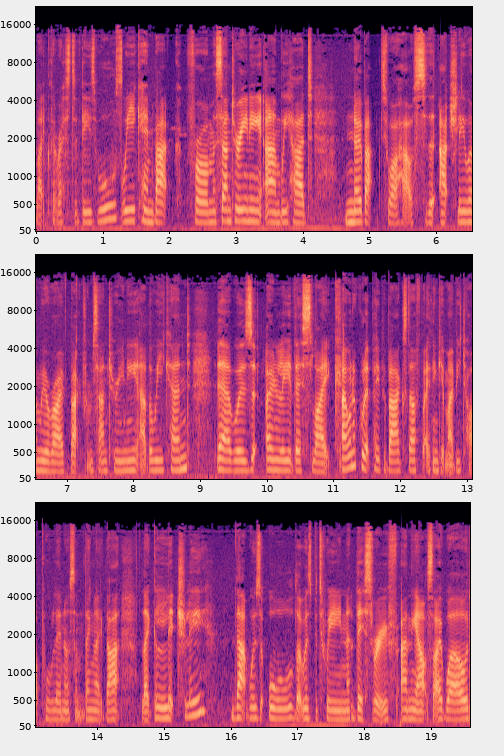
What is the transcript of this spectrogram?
like the rest of these walls. We came back from Santorini and we had no back to our house. So that actually when we arrived back from Santorini at the weekend there was only this like I want to call it paper bag stuff but I think it might be tarpaulin or something like that. Like literally that was all that was between this roof and the outside world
